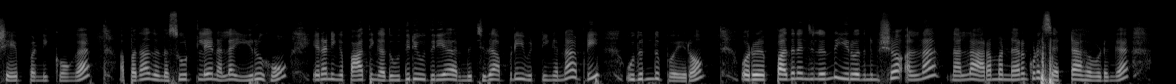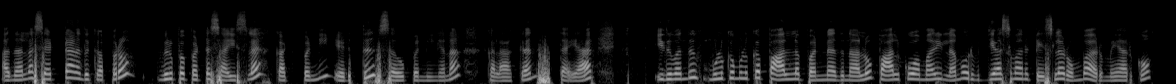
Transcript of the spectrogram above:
ஷேப் பண்ணிக்கோங்க. அப்போ தான் அது அந்த சூட்லேயே நல்லா இருகும் ஏன்னா நீங்கள் பார்த்தீங்க அது உதிரி உதிரியாக இருந்துச்சு அப்படியே விட்டிங்கன்னா அப்படி உதிர்ந்து போயிடும் ஒரு பதினஞ்சுலேருந்து இருபது நிமிஷம் இல்லைனா நல்லா அரை மணி நேரம் கூட செட் ஆக விடுங்க. அது நல்லா செட் ஆனதுக்கப்புறம் விருப்பப்பட்ட சைஸில் கட் பண்ணி எடுத்து சர்வ் பண்ணிங்கன்னா கலாக்கந்த் தயார். இது வந்து முழுக்க முழுக்க பாலில் பண்ணதுனாலும் பால்கோவா மாதிரி இல்லாமல் ஒரு வித்தியாசமான டேஸ்ட்டில் ரொம்ப அருமையாக இருக்கும்.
